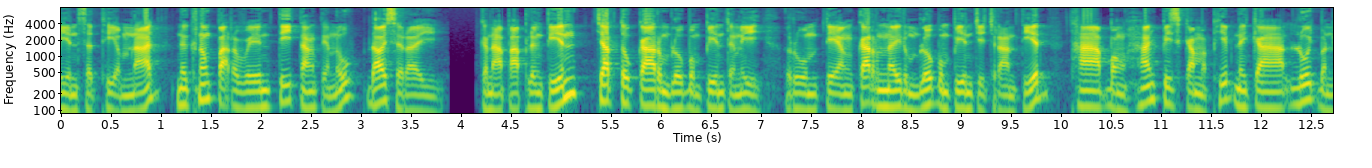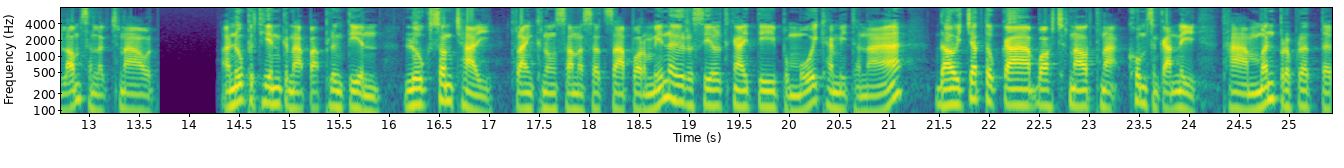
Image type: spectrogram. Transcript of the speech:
មានសិទ្ធិអំណាចនៅក្នុងបរិវេណទីតាំងទាំងនោះដោយសេរីគណៈបកភ្លើងទៀនចាត់ទុកការរំលោភបំពានទាំងនេះរួមទាំងករណីរំលោភបំពានជាច្រើនទៀតថាបង្ហាញពីសកម្មភាពនៃការលួចបន្លំសัญลักษณ์ឆ្នោតអនុប្រធានគណៈបកភ្លើងទៀន លោកសុនឆៃថ្លែងក្នុងសន្និសីទសារព័ត៌មាននៅរសៀលថ្ងៃទី6ខែមិថុនាដោយចាត់ទុកការបោះឆ្នោតថ្នាក់ឃុំសង្កាត់នេះថាមិនប្រព្រឹត្តទៅ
